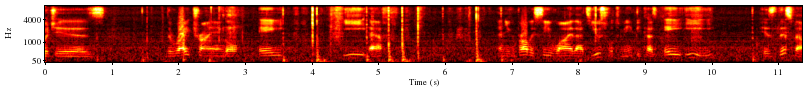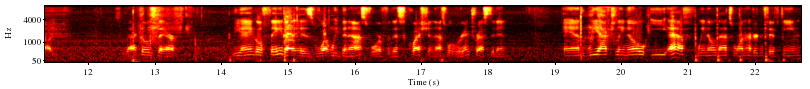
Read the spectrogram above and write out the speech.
which is the right triangle AEF. And you can probably see why that's useful to me because AE is this value. So that goes there. The angle theta is what we've been asked for for this question. That's what we're interested in. And we actually know EF, we know that's 115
